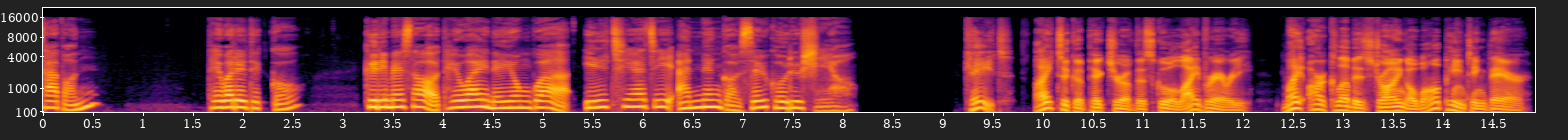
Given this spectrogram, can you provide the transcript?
(4번) 대화를 듣고 그림에서 대화의 내용과 일치하지 않는 것을 고르시오. Kate, I took a picture of the school library. My art club is drawing a wall painting there.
